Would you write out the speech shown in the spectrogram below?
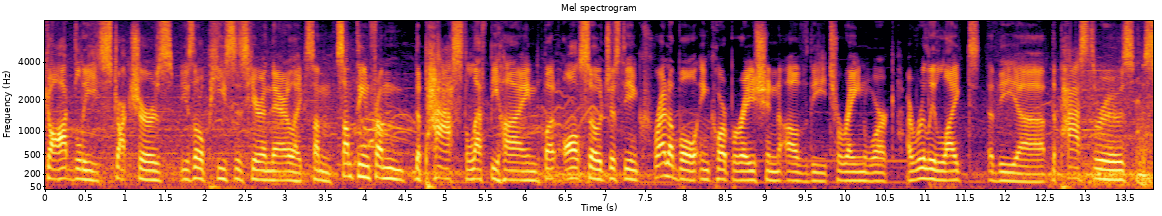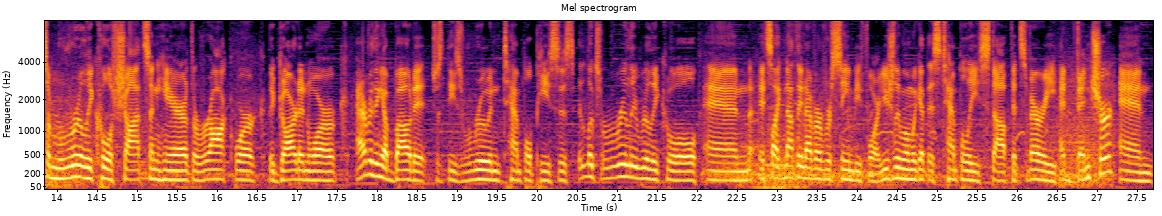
godly structures, these little pieces here and there, like some something from the past left behind, but also just the incredible incorporation of the terrain work. I really liked the uh, the pass-throughs, some really cool shots in here, the rock work, the garden work, everything about it, just these ruined temple pieces. It looks really, really cool, and it's like nothing I've ever seen before. Usually when we get this temple stuff, it's very adventure, and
